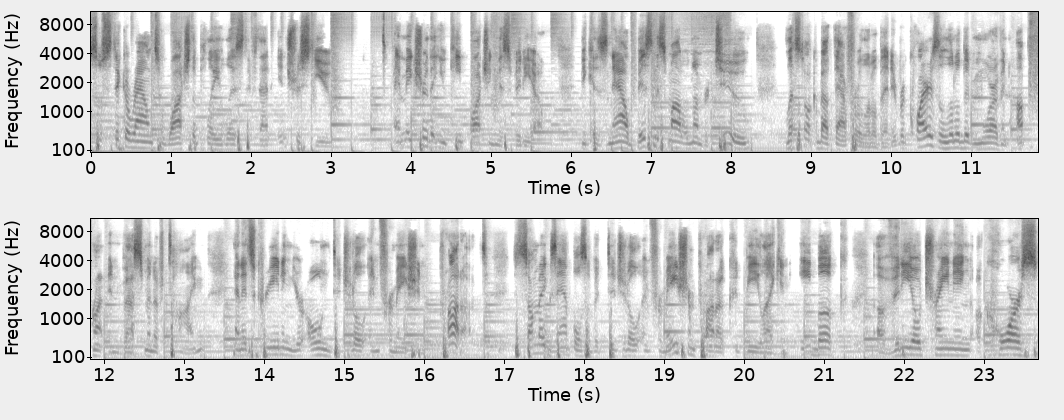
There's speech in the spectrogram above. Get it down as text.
So stick around to watch the playlist if that interests you and make sure that you keep watching this video because now business model number two let's talk about that for a little bit. It requires a little bit more of an upfront investment of time, and it's creating your own digital information product. Some examples of a digital information product could be like an ebook, a video training, a course,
